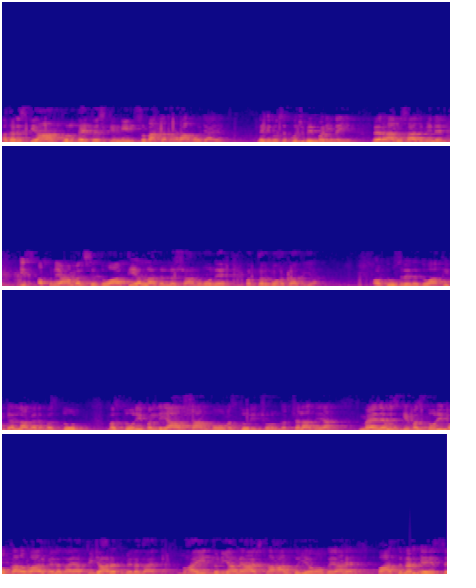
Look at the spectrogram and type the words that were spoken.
اگر اس کی آنکھ کھل گئی تو اس کی نیند صبح تک حرام ہو جائے گی۔ لیکن اسے کچھ بھی پڑی نہیں بہرحال اس آدمی نے اس اپنے عمل سے دعا کی، اللہ جل شاہ نے پتھر کو ہٹا دیا۔ اور دوسرے نے دعا کی کہ اللہ میں نے مزدور، مزدوری پر لیا اور شام کو وہ مزدوری چھوڑ کر چلا گیا۔ میں نے اس کی مزدوری کو کاروبار میں لگایا، تجارت میں لگایا۔ بھائی، دنیا میں آج کا حال تو یہ ہو گیا ہے، پارٹنر کے حصے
